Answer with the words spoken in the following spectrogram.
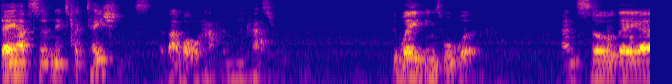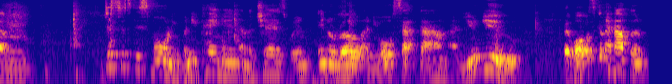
they have certain expectations about what will happen in the classroom, the way things will work. And so they, um, just as this morning, when you came in and the chairs were in, in a row and you all sat down and you knew that what was going to happen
